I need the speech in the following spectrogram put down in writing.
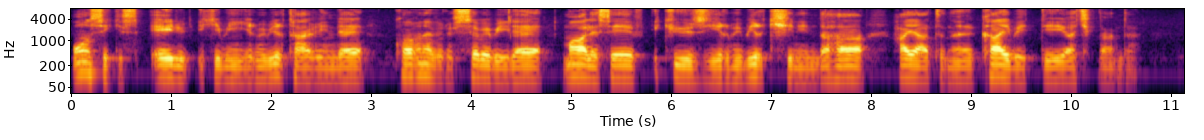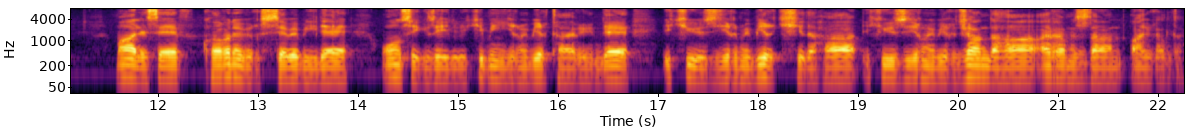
18 Eylül 2021 tarihinde koronavirüs sebebiyle maalesef 221 kişinin daha hayatını kaybettiği açıklandı. Maalesef koronavirüs sebebiyle 18 Eylül 2021 tarihinde 221 kişi daha, 221 can daha aramızdan ayrıldı.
